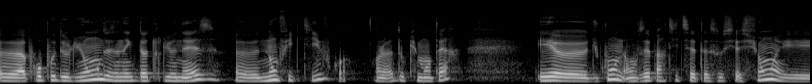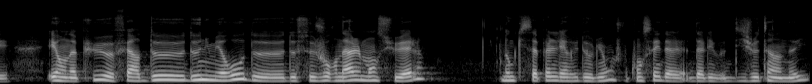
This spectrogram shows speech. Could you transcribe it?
euh, à propos de Lyon, des anecdotes lyonnaises euh, non fictives, quoi. Voilà, documentaires. Et du coup, on, faisait partie de cette association et, et on a pu faire deux, deux numéros de, de, ce journal mensuel, donc qui s'appelle Les rues de Lyon. Je vous conseille d'aller d'y jeter un œil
